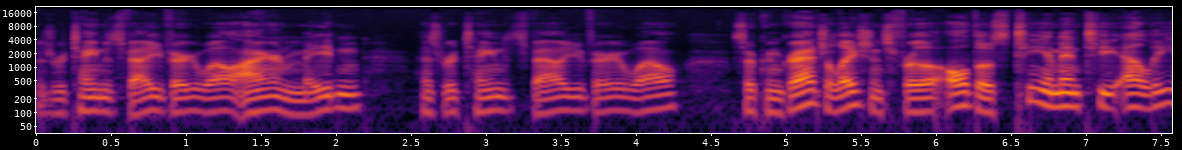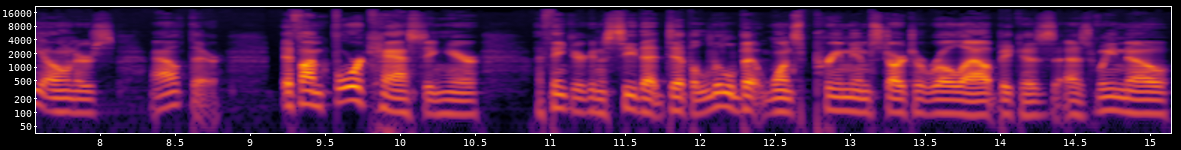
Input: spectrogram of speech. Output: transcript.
has retained its value very well. Iron Maiden has retained its value very well. So congratulations for all those TMNT LE owners out there. If I'm forecasting here, I think you're going to see that dip a little bit once premiums start to roll out because as we know,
